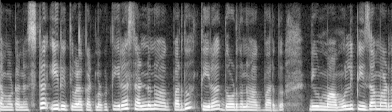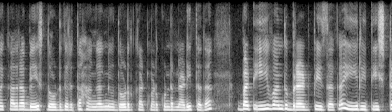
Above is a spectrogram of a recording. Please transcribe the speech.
ಟೊಮೊಟೊನಷ್ಟ ಈ ರೀತಿ ಒಳಗೆ ಕಟ್ ಮಾಡ್ಕೊ. ತೀರಾ ಸಣ್ಣನೂ ಆಗಬಾರ್ದು, ತೀರಾ ದೊಡ್ಡದೂ ಆಗಬಾರ್ದು. ನೀವು ನೀವು ಮಾಮೂಲಿ ಪಿಜ್ಜಾ ಮಾಡ್ಬೇಕಾದ್ರೆ ಬೇಸ್ ದೊಡ್ಡದಿರುತ್ತೆ, ಹಾಗಾಗಿ ನೀವು ದೊಡ್ಡದು ಕಟ್ ಮಾಡ್ಕೊಂಡ್ರೆ ನಡೀತದ. ಬಟ್ ಈ ಒಂದು ಬ್ರೆಡ್ ಪಿಜ್ಜಾಗೆ ಈ ರೀತಿ ಇಷ್ಟ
